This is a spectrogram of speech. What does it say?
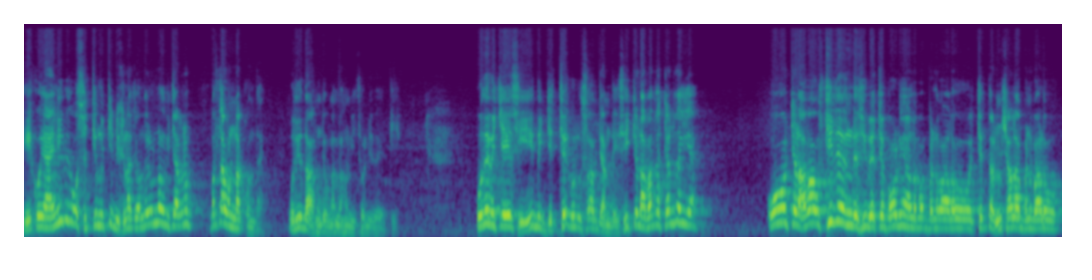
ਇਹ ਕੋਈ ਆਏ ਨਹੀਂ ਵੀ ਉਹ ਸੱਚੀ ਮੁੱਚੀ ਲਿਖਣਾ ਚਾਹੁੰਦੇ ਉਹਨਾਂ ਨੂੰ ਵਿਚਾਰਿਆਂ ਨੂੰ ਪਤਾ ਉਹਨਾਂ ਕੁ ਹੁੰਦਾ ਉਹਦੀ ਉਦਾਹਰਨ ਦੇਵਾਂਗਾ ਮੈਂ ਹੁਣੀ ਥੋੜੀ ਦੇਰ ਦੀ ਉਹਦੇ ਵਿੱਚ ਇਹ ਸੀ ਵੀ ਜਿੱਥੇ ਗੁਰੂ ਸਾਹਿਬ ਜਾਂਦੇ ਸੀ, ਚੜਾਵਾ ਤਾਂ ਚੜ੍ਹਦਾ ਹੀ ਹੈ। ਉਹ ਚੜਾਵਾ ਉੱਥੇ ਦੇ ਦਿੰਦੇ ਸੀ ਵਿੱਚ ਬੌੜੀਆਂ ਲਵਾ- ਬਣਵਾ ਲਓ ਇੱਥੇ ਧਰਮਸ਼ਾਲਾ ਬਣਵਾ ਲਓ।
